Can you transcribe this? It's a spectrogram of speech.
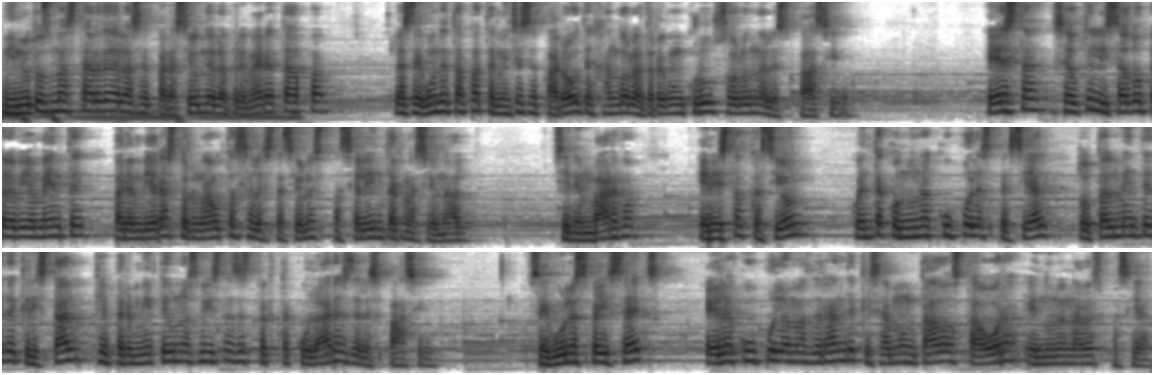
Minutos más tarde de la separación de la primera etapa, la segunda etapa también se separó dejando a la Dragon Crew solo en el espacio. Esta se ha utilizado previamente para enviar astronautas a la Estación Espacial Internacional. Sin embargo, en esta ocasión cuenta con una cúpula especial totalmente de cristal que permite unas vistas espectaculares del espacio. Según SpaceX, es la cúpula más grande que se ha montado hasta ahora en una nave espacial.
